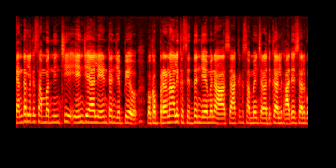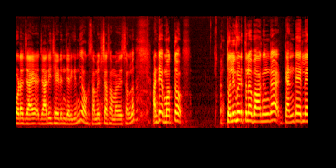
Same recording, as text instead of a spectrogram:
టెండర్లకు సంబంధించి ఏం చేయాలి ఏంటని చెప్పి ఒక ప్రణాళిక సిద్ధం చేయమని ఆ శాఖకు సంబంధించిన అధికారులకు ఆదేశాలు కూడా జారీ చేయడం జరిగింది ఒక సమీక్షా సమావేశంలో. అంటే మొత్తం తొలి విడతలో భాగంగా టెండర్లే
